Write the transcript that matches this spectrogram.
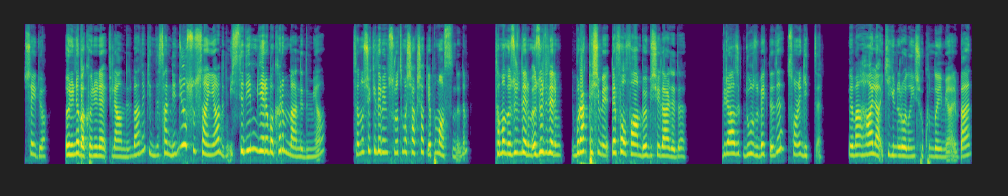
Şey diyor önüne bak önüne falan dedi. Ben dedim ki "Ne- sen ne diyorsun sen ya dedim. İstediğim bir yere bakarım ben dedim ya. Sen o şekilde benim suratıma şak şak yapamazsın dedim. Tamam özür dilerim özür dilerim bırak peşimi defol falan böyle bir şeyler dedi. Birazcık durdu bekledi sonra gitti. Ve ben hala iki gündür olayın şokundayım yani. Ben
